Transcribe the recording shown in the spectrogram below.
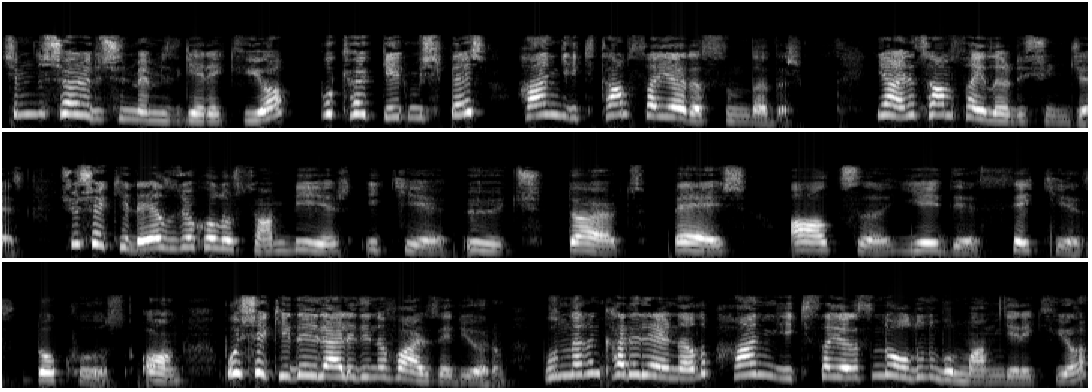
Şimdi şöyle düşünmemiz gerekiyor. Bu kök 75 hangi iki tam sayı arasındadır? Yani tam sayıları düşüneceğiz. Şu şekilde yazacak olursam 1, 2, 3, 4, 5, 6, 7, 8, 9, 10. Bu şekilde ilerlediğini farz ediyorum. Bunların karelerini alıp hangi iki sayı arasında olduğunu bulmam gerekiyor.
